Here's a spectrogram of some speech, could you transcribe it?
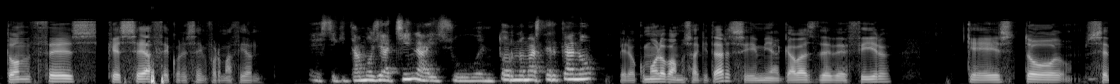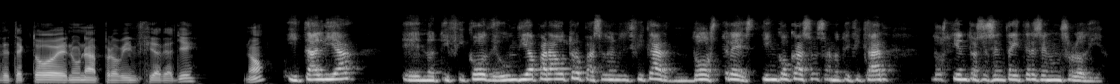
Entonces, ¿qué se hace con esa información? Eh, si quitamos ya China y su entorno más cercano. Pero ¿cómo lo vamos a quitar si me acabas de decir que esto se detectó en una provincia de allí, ¿no? Italia eh, notificó de un día para otro, pasó de notificar dos, tres, cinco casos a notificar 263 en un solo día.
